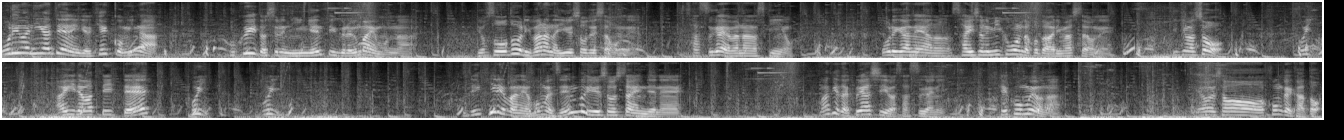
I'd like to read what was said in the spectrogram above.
俺は苦手やねんけど結構みんな得意としてる人間っていうぐらい上手いもんな。予想通りバナナ優勝でしたもんね。さすがやバナナスキンよ。俺がねあの最初に見込んだことありましたよね。行きましょう。ほい。間割っていって。ほい。ほい。できればねほんまに全部優勝したいんでね。負けたら悔しいわさすがに。へこむよな。よいしょ。今回勝と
